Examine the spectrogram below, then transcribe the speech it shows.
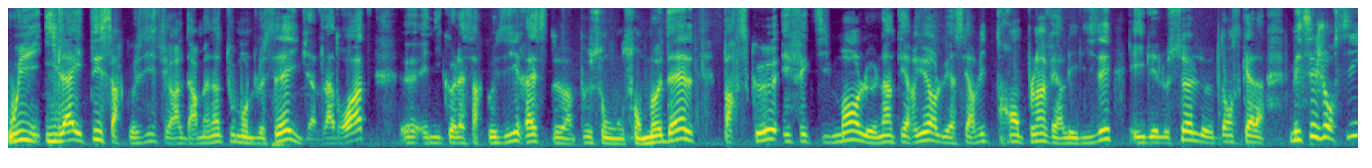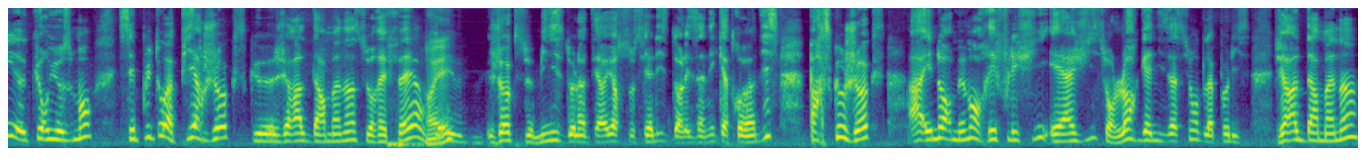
Oui, il a été Sarkozy, Gérald Darmanin, tout le monde le sait, il vient de la droite, euh, et Nicolas Sarkozy reste un peu son, son modèle parce que effectivement l'intérieur lui a servi de tremplin vers l'Élysée et il est le seul dans ce cas-là. Mais ces jours-ci, euh, curieusement, c'est plutôt à Pierre Jox que Gérald Darmanin se réfère. Oui. Jox, ministre de l'Intérieur socialiste dans les années 90, parce que Jox a énormément réfléchi et agi sur l'organisation de la police. Gérald Darmanin,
